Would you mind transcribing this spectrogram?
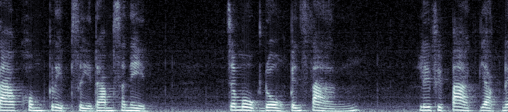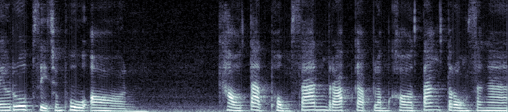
ตาคมกริบสีดำสนิท จมูกโด่งเป็นสันริมฝีปากอยากได้รูปสีชมพูอ่อน เขาตัดผมสั้นรับกับลำคอตั้งตรงสง่า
